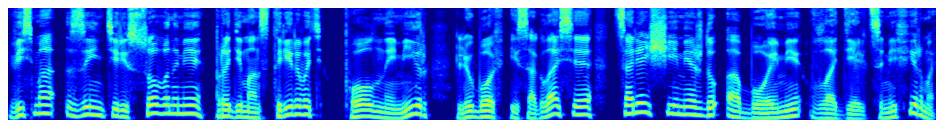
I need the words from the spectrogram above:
весьма заинтересованными продемонстрировать полный мир, любовь и согласие, царящие между обоими владельцами фирмы.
